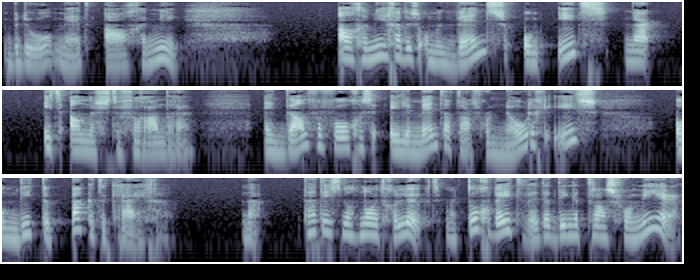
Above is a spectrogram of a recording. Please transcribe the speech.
bedoel met alchemie. Alchemie gaat dus om een wens om iets naar iets anders te veranderen. En dan vervolgens het element dat daarvoor nodig is om die te pakken te krijgen. Dat is nog nooit gelukt, maar toch weten we dat dingen transformeren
